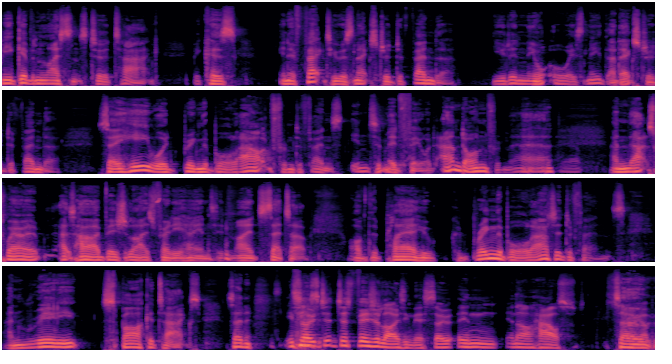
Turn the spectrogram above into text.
be given license to attack because in effect he was an extra defender. You didn't always need that extra defender. So he would bring the ball out from defence into midfield and on from there. And that's where that's how I visualized Freddie Haynes in my setup of the player who could bring the ball out of defence and really spark attacks. So So j- just visualising this. So in in our house. so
